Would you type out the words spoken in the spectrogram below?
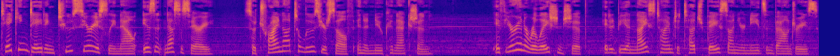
Taking dating too seriously now isn't necessary, so try not to lose yourself in a new connection. If you're in a relationship, it'd be a nice time to touch base on your needs and boundaries.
